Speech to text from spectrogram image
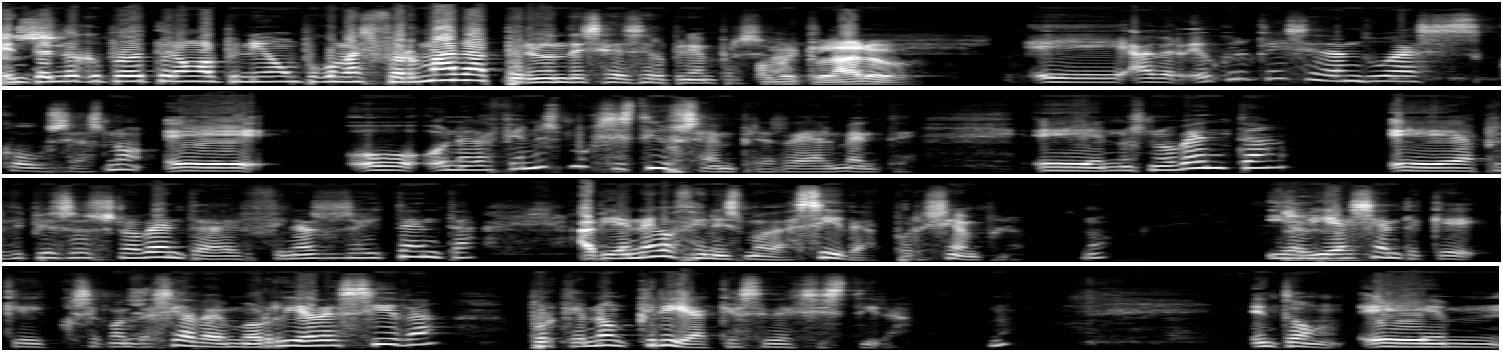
entendo que podo ter unha opinión un pouco máis formada, pero non deixa de ser opinión persoal. Home, claro. Eh, a ver, eu creo que aí se dan dúas cousas, non? Eh, o, o negacionismo existiu sempre realmente. Eh, nos 90, eh, a principios dos 90 e finais dos 80, había negacionismo da sida, por exemplo. ¿no? E había xente que, que se contagiaba e morría de sida porque non cría que a sida existira. ¿no? Entón, eh,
